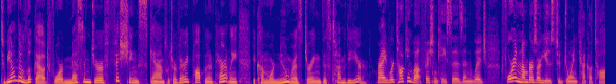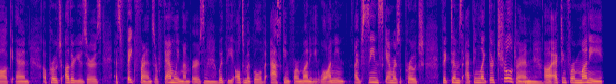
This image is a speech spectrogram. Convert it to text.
to be on the lookout for messenger phishing scams, which are very popular and apparently become more numerous during this time of the year. Right. We're talking about phishing cases in which foreign numbers are used to join KakaoTalk and approach other users as fake friends or family members mm. with the ultimate goal of asking for money. Well, I mean, I've seen scammers approach victims acting like they're children, mm. uh, acting for money,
